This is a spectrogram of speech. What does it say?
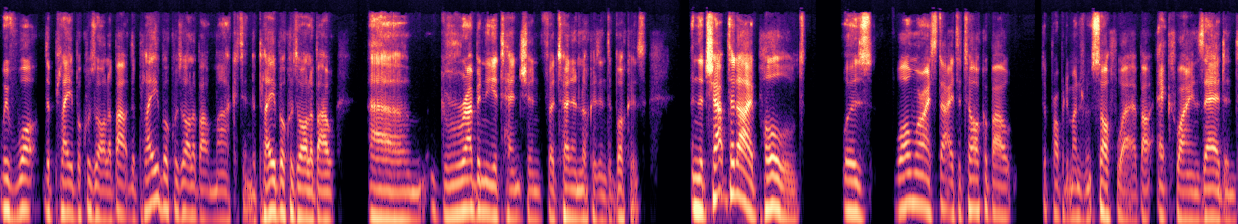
with what the playbook was all about. The playbook was all about marketing. The playbook was all about um, grabbing the attention for turning lookers into bookers. And the chapter that I pulled was one where I started to talk about the property management software, about X, Y, and Z, and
